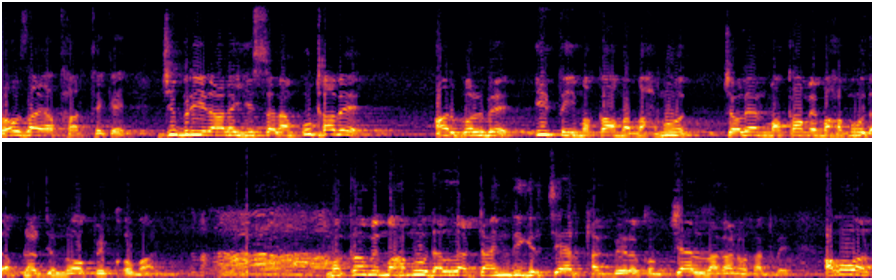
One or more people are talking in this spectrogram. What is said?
রওজায় আথার থেকে জিবরিল আলহিসাল্লাম উঠাবে আর বলবে, ইতি মকামা মাহমুদ। চলেন, মকামে মাহমুদ আপনার জন্য অপেক্ষমান। মকামে মাহমুদ আল্লাহ টাইম দিকের চেয়ার থাকবে, এরকম চেয়ার লাগানো থাকবে। আল্লাহর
